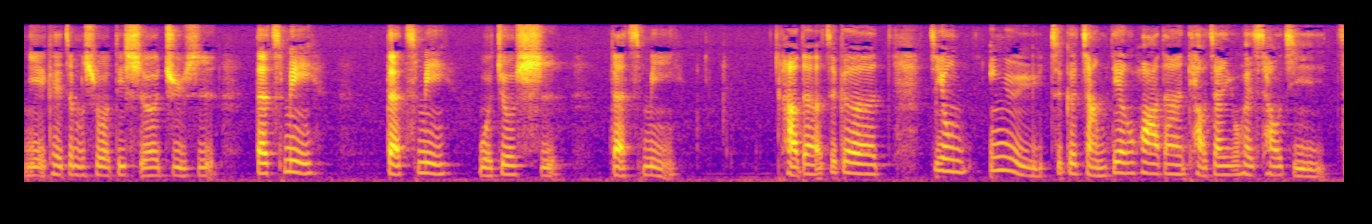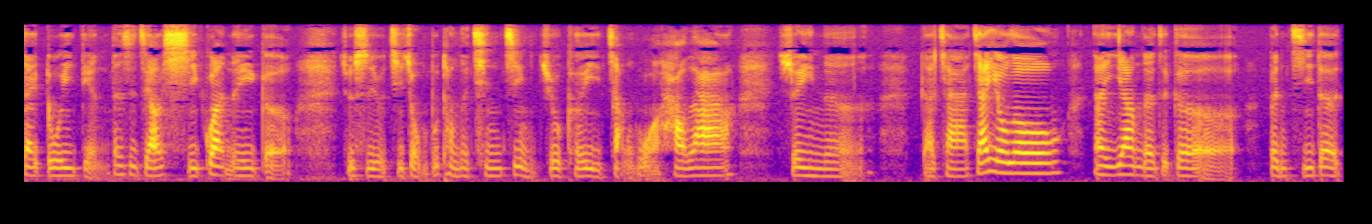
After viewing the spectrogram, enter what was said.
你也可以这么说，第十二句是 That's me，That's me，我就是 That's me。好的，这个用英语这个讲电话，当然挑战又会超级再多一点，但是只要习惯那个，就是有几种不同的情境就可以掌握好啦。所以呢，大家加油喽！那一样的这个本集的。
